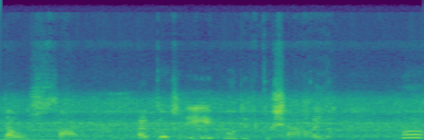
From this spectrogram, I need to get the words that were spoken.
5,000. Iipunin ko siya. Kaya, ah,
